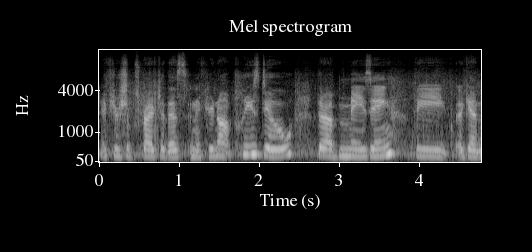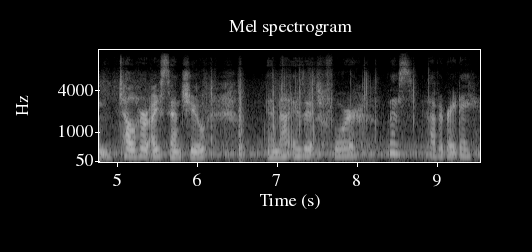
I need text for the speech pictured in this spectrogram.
if you're subscribed to this and if you're not please do they're amazing the again tell her I sent you and that is it for this have a great day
